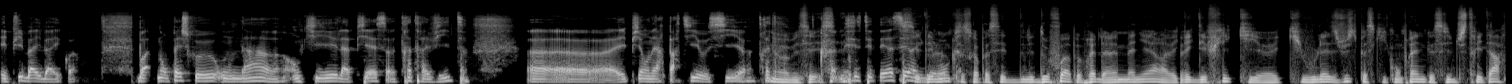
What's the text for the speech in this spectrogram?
et puis bye bye quoi. Bon, n'empêche qu'on a enquillé la pièce très très vite. et puis on est reparti aussi très, très vite. Mais c'était assez C'est dément que ce soit passé deux fois à peu près de la même manière avec, avec des flics qui, qui vous laissent juste parce qu'ils comprennent que c'est du street art.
